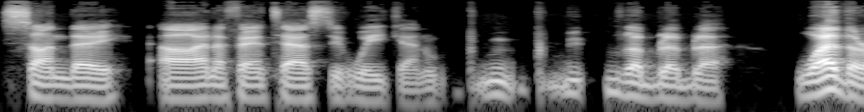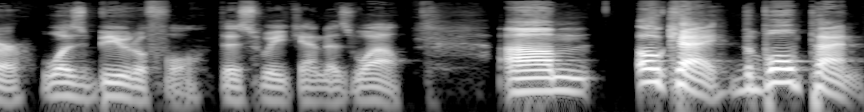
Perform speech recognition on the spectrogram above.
Sunday uh, and a fantastic weekend. Blah, blah, blah. Weather was beautiful this weekend as well. Um, okay, the bullpen.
